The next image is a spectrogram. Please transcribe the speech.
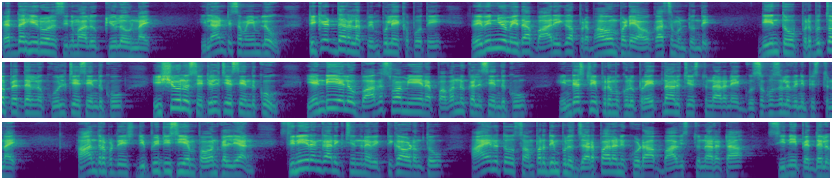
పెద్ద హీరోల సినిమాలు క్యూలో ఉన్నాయి. ఇలాంటి సమయంలో టికెట్ ధరల పెంపు లేకపోతే రెవెన్యూ మీద భారీగా ప్రభావం పడే అవకాశం ఉంటుంది. దీంతో ప్రభుత్వ పెద్దలను కూల్చేసేందుకు ఇష్యూను సెటిల్ చేసేందుకు ఎన్డీఏలో భాగస్వామి అయిన పవన్ను కలిసేందుకు ఇండస్ట్రీ ప్రముఖులు ప్రయత్నాలు చేస్తున్నారనే గుసగుసలు వినిపిస్తున్నాయి. Andhra Pradesh deputy CM Pawan Kalyan cine రంగానికి చెందిన వ్యక్తి కావడంతో ఆయనతో సంప్రదింపులు జరపాలని కూడా భావిస్తున్నారట సినీ పెద్దలు.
